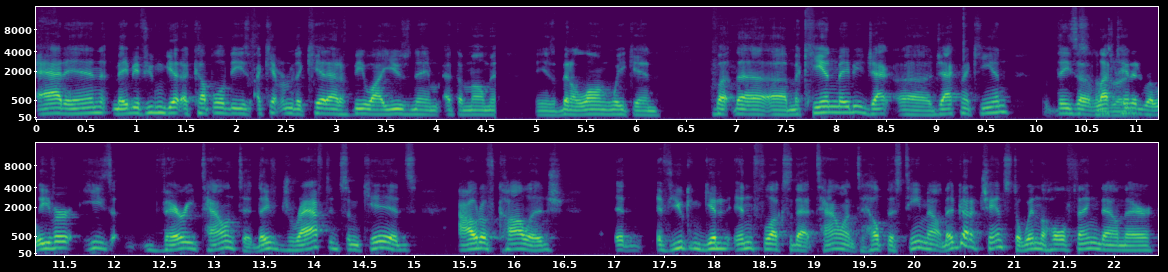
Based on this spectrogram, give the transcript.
add in maybe if you can get a couple of these. I can't remember the kid out of BYU's name at the moment. It's been a long weekend, but the uh, McKeon maybe Jack uh, Jack McKeon. He's a Sounds left-handed reliever. He's very talented. They've drafted some kids out of college. It, if you can get an influx of that talent to help this team out, they've got a chance to win the whole thing down there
